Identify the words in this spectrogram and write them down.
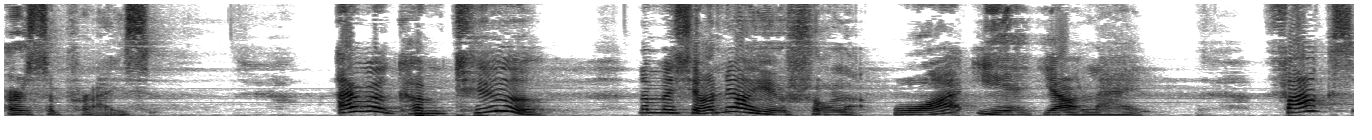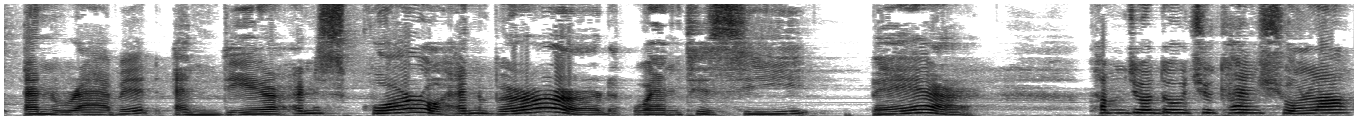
a surprise。I will come too。那么小鸟也说了，我也要来。Fox and rabbit and deer and squirrel and bird went to see bear。他们就都去看熊了。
